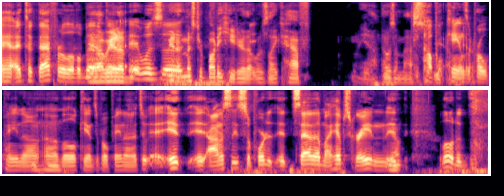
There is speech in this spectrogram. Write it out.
I I took that for a little bit. Yeah, up we had a- it was we had uh, a Mr. Buddy heater that was like half. Yeah, that was a mess. a couple Yeah, cans yeah. of propane on uh, Mhm. the little cans of propane on it too. It it honestly supported. It sat at my hips great, and Yep. it loaded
